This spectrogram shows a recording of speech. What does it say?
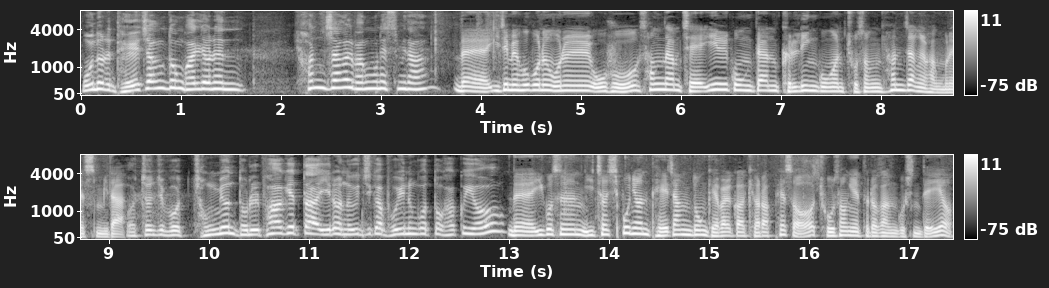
오늘은 대장동 관련한 현장을 방문했습니다. 네, 이재명 후보는 오늘 오후 성남 제1공단 근린공원 조성 현장을 방문했습니다. 어쩐지 뭐 정면 돌파하겠다 이런 의지가 보이는 것도 같고요. 네, 이곳은 2015년 대장동 개발과 결합해서 조성에 들어간 곳인데요.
